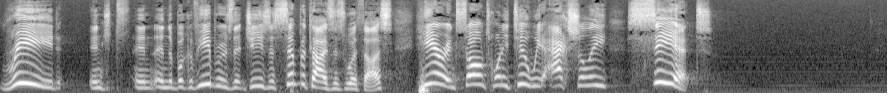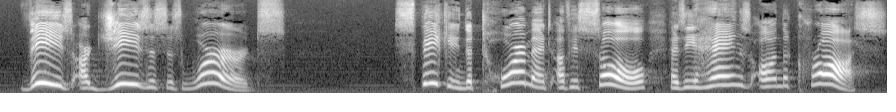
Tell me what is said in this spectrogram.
read in, in, in, the book of Hebrews that Jesus sympathizes with us. Here in Psalm 22, we actually see it. These are Jesus' words speaking the torment of his soul as he hangs on the cross.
